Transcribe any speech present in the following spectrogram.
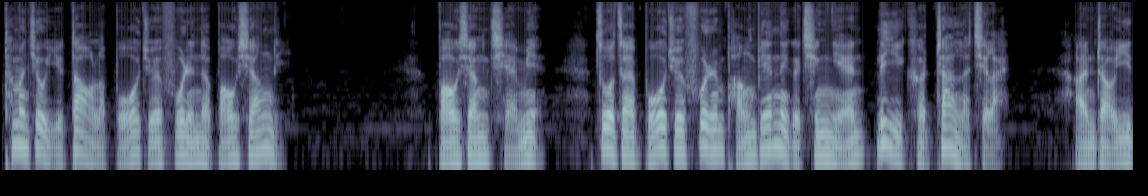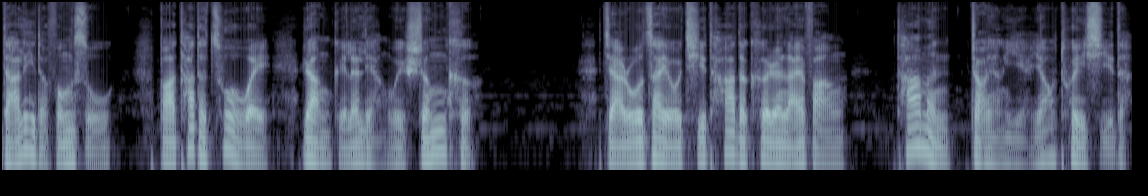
他们就已到了伯爵夫人的包厢里。包厢前面，坐在伯爵夫人旁边那个青年立刻站了起来，按照意大利的风俗，把他的座位让给了两位生客。假如再有其他的客人来访，他们照样也要退席的。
